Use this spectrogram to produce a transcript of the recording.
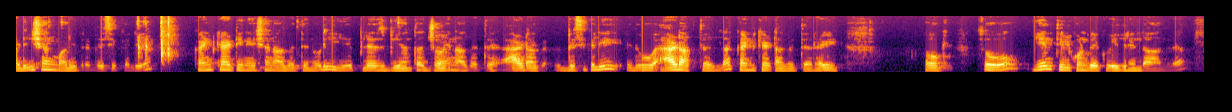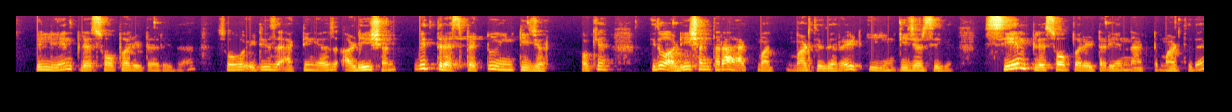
addition ಮಾಡಿದರೆ ಬೇಸಿಕಲಿ ಕನ್ಕ್ಯಾಟಿನೇಷನ್ ಆಗುತ್ತೆ ನೋಡಿ ಎ ಪ್ಲಸ್ ಬಿ ಅಂತ ಜಾಯಿನ್ ಆಗುತ್ತೆ ಆ್ಯಡ್ ಆಗ ಬೇಸಿಕಲಿ ಇದು ಆ್ಯಡ್ ಆಗ್ತಾ ಇಲ್ಲ ಕನ್ಕ್ಯಾಟ್ ಆಗುತ್ತೆ ರೈಟ್ ಓಕೆ ಸೊ ಏನು ತಿಳ್ಕೊಳ್ಬೇಕು ಇದರಿಂದ ಅಂದರೆ ಇಲ್ಲಿ ಏನು ಪ್ಲಸ್ ಆಪರೇಟರ್ ಇದೆ? So it is acting as addition with respect to integer okay ಇದು ಅಡಿಷನ್ ಥರ ಆ್ಯಕ್ಟ್ ಮಾಡ್ತಿದೆ ರೈಟ್ ಈ ಇಂಟೀಜರ್ಸಿಗೆ ಸೇಮ್ ಪ್ಲಸ್ ಆಪರೇಟರ್ ಏನು ಆ್ಯಕ್ಟ್ ಮಾಡ್ತಿದೆ?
